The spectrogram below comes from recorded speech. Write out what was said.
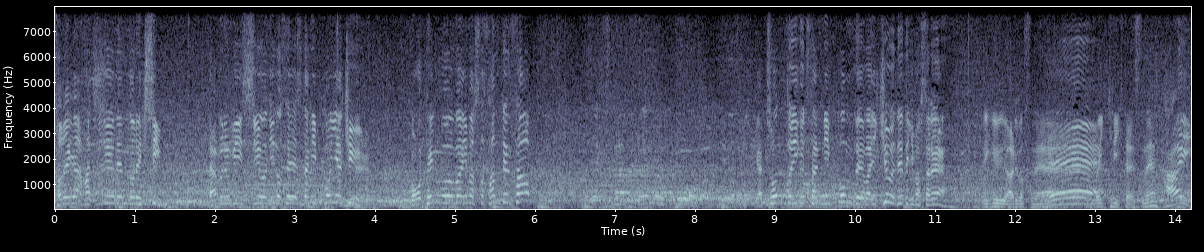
それが80年の歴史。WBC を2度制した日本野球。5点を奪いました。3点差。いやちょっと井口さん日本勢は勢い出てきましたね。勢いありますね、え。ー一気にいきたいですね。はい。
